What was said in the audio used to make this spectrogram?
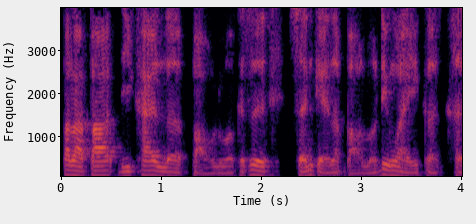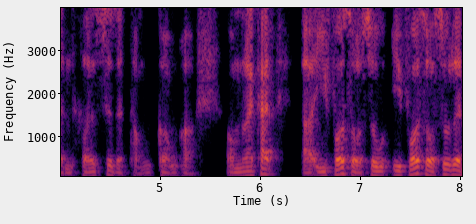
巴拉巴离开了保罗，可是神给了保罗另外一个很合适的同工哈。我们来看啊以佛所书以佛所书的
